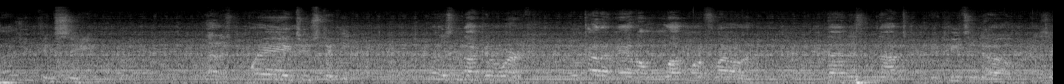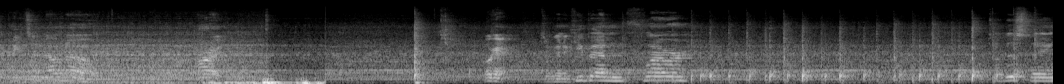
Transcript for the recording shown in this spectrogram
As you can see, that is way too sticky. That is not going to work. We've got to add a lot more flour. That is not a pizza dough. That is a pizza no-no. Alright. Okay, so I'm going to keep adding flour to this thing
